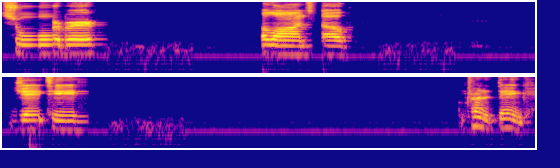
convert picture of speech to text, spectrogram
Schwarber, Alonso, JT. I'm trying to think.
